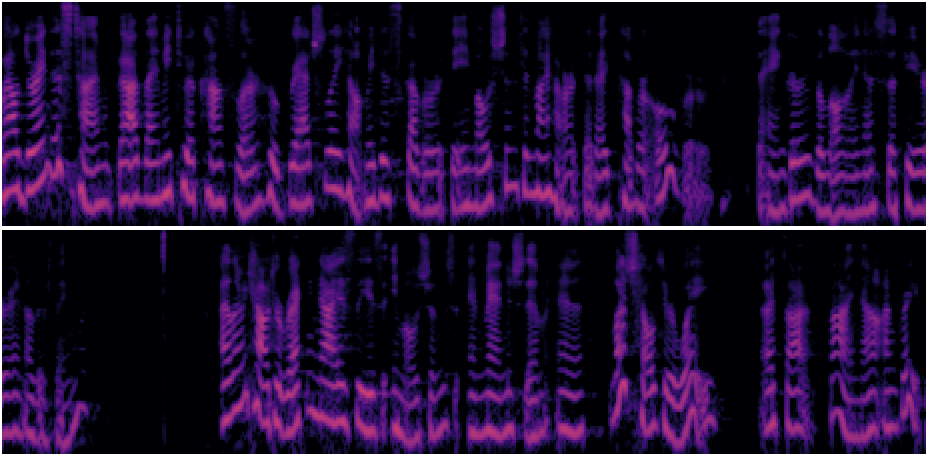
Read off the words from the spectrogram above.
Well, during this time, God led me to a counselor who gradually helped me discover the emotions in my heart that I'd cover over the anger, the loneliness, the fear, and other things. I learned how to recognize these emotions and manage them in a much healthier way. I thought, fine, now I'm great.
